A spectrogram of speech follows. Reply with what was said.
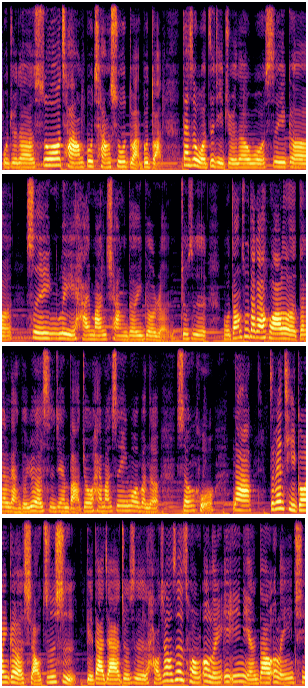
我觉得说长不长，说短不短，但是我自己觉得我是一个适应力还蛮强的一个人，就是我当初大概花了大概两个月的时间吧，就还蛮适应墨尔本的生活。那这边提供一个小知识给大家，就是好像是从二零一一年到二零一七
